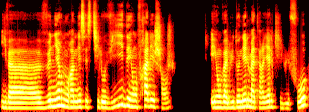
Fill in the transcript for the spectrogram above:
Il va venir nous ramener ses stylos vides et on fera l'échange. Et on va lui donner le matériel qu'il lui faut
